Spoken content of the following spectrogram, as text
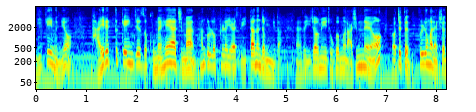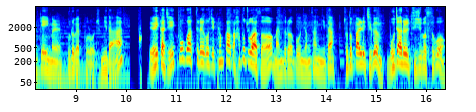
이 게임은요 다이렉트 게임즈에서 구매해야지만 한글로 플레이할 수 있다는 점입니다. 그래서 이 점이 조금은 아쉽네요. 어쨌든 훌륭한 액션 게임을 무료 배포로 줍니다 여기까지 호그와트 레거지 평가가 하도 좋아서 만들어 본 영상입니다. 저도 빨리 지금 모자를 뒤집어 쓰고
